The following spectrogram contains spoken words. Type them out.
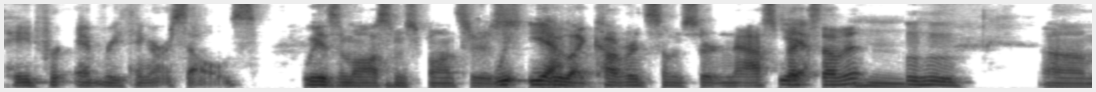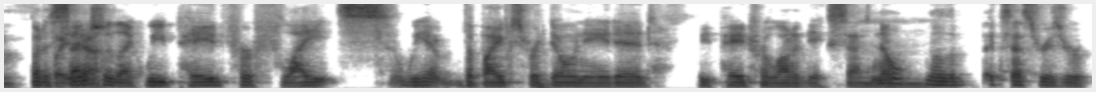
paid for everything ourselves. we had some awesome sponsors We- yeah. who like covered some certain aspects of it Mhm. Um, but yeah. essentially like we paid for flights we have the bikes were donated we paid for a lot of the access no Mm. no the accessories were,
